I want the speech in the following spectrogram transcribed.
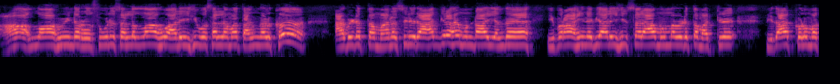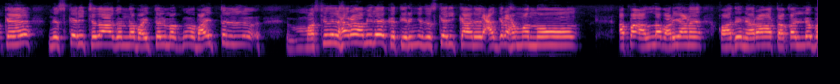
ആ അള്ളാഹുവിന്റെ റസൂൽ സല്ലാഹു അലൈഹി വസല്ലമ തങ്ങൾക്ക് അവിടുത്തെ മനസ്സിലൊരാഗ്രഹമുണ്ടായി. എന്ത്? ഇബ്രാഹിം നബി അലഹിസ്സലാമും അവിടുത്തെ മറ്റ് പിതാക്കളുമൊക്കെ നിസ്കരിച്ചതാകുന്ന ബൈത്തുൽ മഖ്- ബൈത്തുൽ മസ്ജിദുൽ ഹറാമിലേക്ക് തിരിഞ്ഞ് നിസ്കരിക്കാൻ ഒരു ആഗ്രഹം വന്നു അപ്പൊ അല്ല പറയാണ് "ഖദ് നറാ തഖല്ലുബ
